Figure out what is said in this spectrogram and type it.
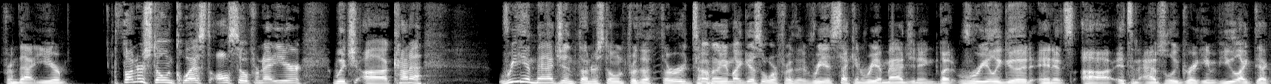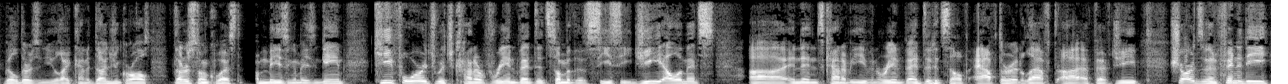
from that year. Thunderstone Quest, also from that year, which uh, kind of reimagine Thunderstone for the third time, I guess, or for the re- second reimagining, but really good. And it's, uh, it's an absolutely great game. If you like deck builders and you like kind of dungeon crawls, Thunderstone Quest, amazing, amazing game. Keyforge, which kind of reinvented some of the CCG elements, uh, and then it's kind of even reinvented itself after it left, uh, FFG. Shards of Infinity,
